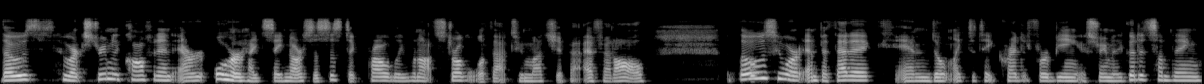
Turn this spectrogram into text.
those who are extremely confident or, or I'd say narcissistic probably will not struggle with that too much, if, if at all. But those who are empathetic and don't like to take credit for being extremely good at something,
